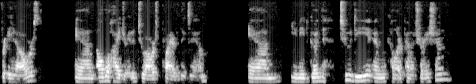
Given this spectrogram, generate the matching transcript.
for eight hours, and although hydrated, two hours prior to the exam. And you need good 2D and color penetration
